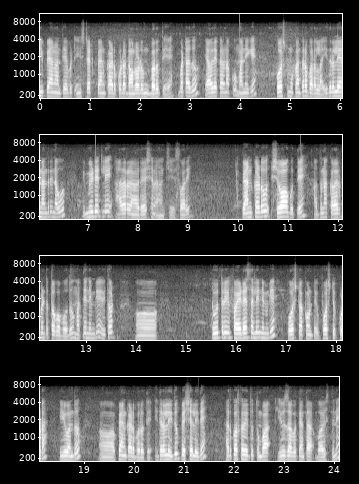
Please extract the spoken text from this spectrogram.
ಈ ಪ್ಯಾನ್ ಅಂತ ಹೇಳ್ಬಿಟ್ಟು ಇನ್ಸ್ಟೆಂಟ್ ಪ್ಯಾನ್ ಕಾರ್ಡ್ ಕೂಡ ಡೌನ್ಲೋಡಿಂಗ್ ಬರುತ್ತೆ. ಬಟ್ ಅದು ಯಾವುದೇ ಕಾರಣಕ್ಕೂ ಮನೆಗೆ ಪೋಸ್ಟ್ ಮುಖಾಂತರ ಬರಲ್ಲ. ಇದರಲ್ಲಿ ಏನಂದರೆ ನಾವು ಇಮಿಡಿಯೇಟ್ಲಿ ಅದರ ration sorry PAN card show ಆಗುತ್ತೆ. ಅದನ್ನು ಕಲರ್ ಪ್ರಿಂಟ್ ತೊಗೋಬೋದು. ಮತ್ತು ನಿಮಗೆ ವಿತೌಟ್ ಟೂ ತ್ರೀ ಫೈವ್ ಡೇಸಲ್ಲಿ ನಿಮಗೆ ಪೋಸ್ಟ್ ಅಕೌಂಟ್ ಪೋಸ್ಟ್ ಕೂಡ ಈ ಒಂದು ಪ್ಯಾನ್ ಕಾರ್ಡ್ ಬರುತ್ತೆ. ಇದರಲ್ಲಿ ಇದು ಸ್ಪೆಷಲ್ ಇದೆ. ಅದಕ್ಕೋಸ್ಕರ ಇದು ತುಂಬ ಯೂಸ್ ಆಗುತ್ತೆ ಅಂತ ಭಾವಿಸ್ತೀನಿ.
